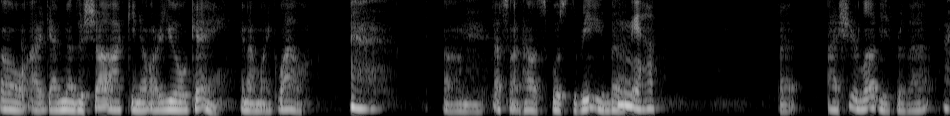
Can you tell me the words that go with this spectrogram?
oh, I got another shock. You know, are you okay? And I'm like, wow. Um, that's not how it's supposed to be, but Yeah. but I sure love you for that.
